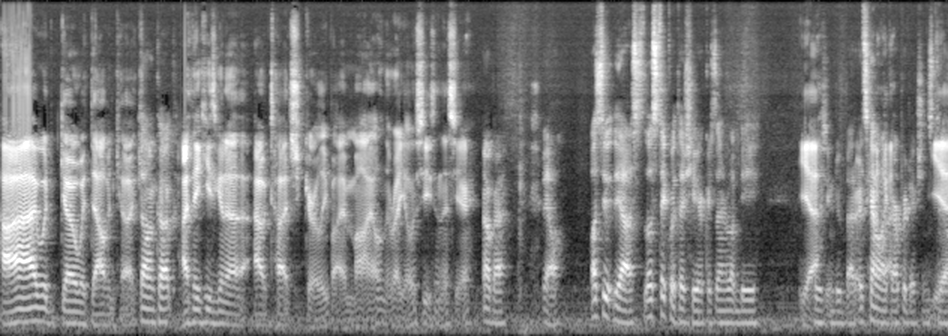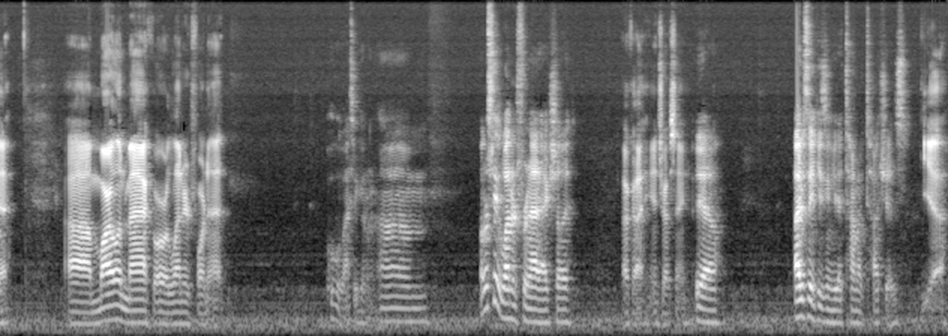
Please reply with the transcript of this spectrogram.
I would go with Dalvin Cook. Dalvin Cook. I think he's gonna outtouch Gurley by a mile in the regular season this year. Okay. Yeah. Let's do yeah. Let's, let's stick with this year because then it'll be Yeah, who's gonna do better. It's kind of like Yeah. our predictions. too. yeah. Uh, Marlon Mack or Leonard Fournette. Oh, that's a good one. Um, I'm gonna say Leonard Fournette actually. Okay, interesting. Yeah. I just think he's gonna get a ton of touches. Yeah,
